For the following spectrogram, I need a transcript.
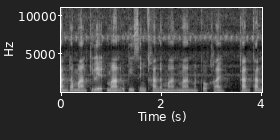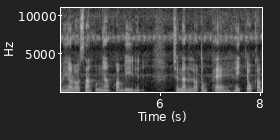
ันธมานกิเลสมานอุพิสิงขันธมานมานมันก็คลายการกั้นไม่ให้เราสร้างคุณงามความดีเนี่ยฉะนั้นเราต้องแผ่ให้เจ้ากรรม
